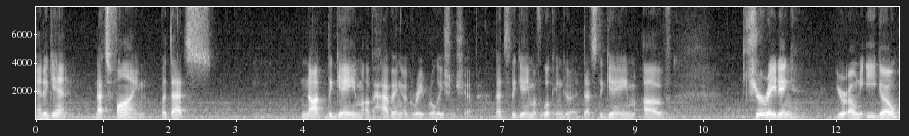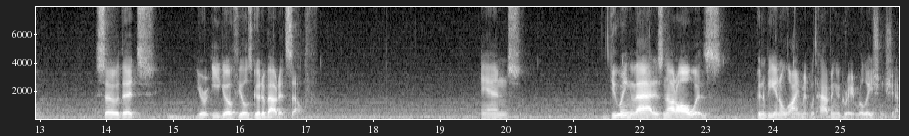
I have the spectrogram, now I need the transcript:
And again, that's fine, but that's not the game of having a great relationship. That's the game of looking good. That's the game of curating your own ego so that your ego feels good about itself. And doing that is not always going to be in alignment with having a great relationship.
